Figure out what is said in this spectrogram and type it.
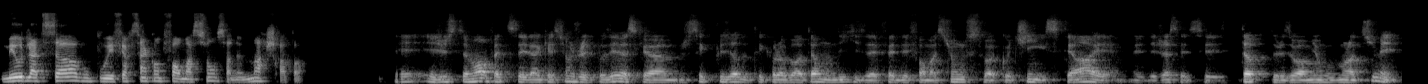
Mais au-delà de ça, vous pouvez faire 50 formations, ça ne marchera pas. Et, justement, en fait, c'est la question que je vais te poser parce que euh, je sais que plusieurs de tes collaborateurs m'ont dit qu'ils avaient fait des formations, que ce soit coaching, etc. Et, déjà, c'est top de les avoir mis en mouvement là-dessus. Mais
